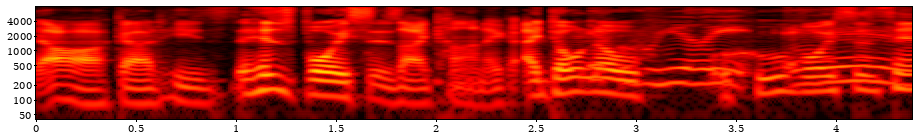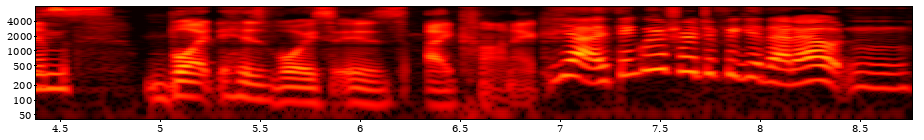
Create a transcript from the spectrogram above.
oh god, he's his voice is iconic. I don't know really who voices him, but his voice is iconic. Yeah, I think we tried to figure that out, and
